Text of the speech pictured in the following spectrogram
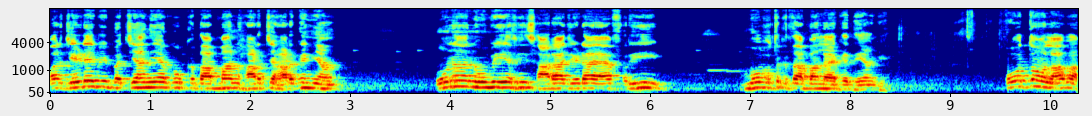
ਪਰ ਜਿਹੜੇ ਵੀ ਬੱਚਿਆਂ ਦੀਆਂ ਕੋਈ ਕਿਤਾਬਾਂ ਹੜ 'ਚ ਹੜ ਗਈਆਂ, ਉਹਨਾਂ ਨੂੰ ਵੀ ਅਸੀਂ ਸਾਰਾ ਜਿਹੜਾ ਆ ਫ੍ਰੀ ਮੁਫਤ ਕਿਤਾਬਾਂ ਲੈ ਕੇ ਦੇਵਾਂਗੇ ਉਹ ਤੋਂ ਇਲਾਵਾ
